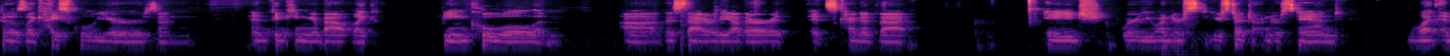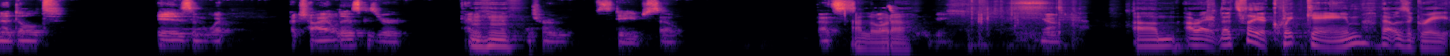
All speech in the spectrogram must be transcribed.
those like high school years and and thinking about like being cool and uh, this that or the other. It, it's kind of that age where you under you start to understand what an adult is and what a child is because you're kind mm-hmm. of in term stage. So that's Allora. That's yeah. Um, all right, let's play a quick game. That was a great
